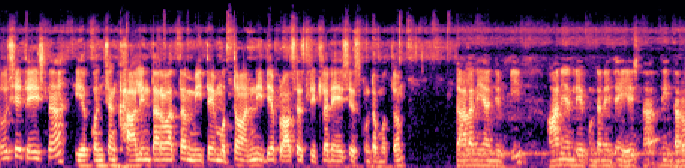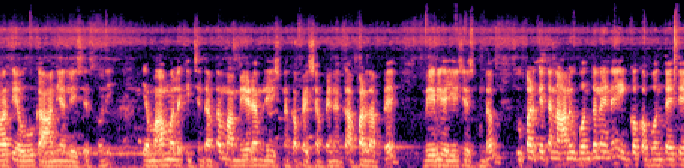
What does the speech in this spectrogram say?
దోశ అయితే వేసిన ఇక కొంచెం కాలిన తర్వాత మిగతా మొత్తం అన్ని ఇదే ప్రాసెస్ ఇట్లనే వేసేసుకుంటాం మొత్తం. కాలని అని చెప్పి ఆనియన్ లేకుండానైతే వేసిన దీని తర్వాత ఇక ఊక ఆనియన్లు వేసేసుకొని ఇక మా అమ్మోళ్ళకి ఇచ్చిన తర్వాత మా మేడం లేచినాక ఫ్రెష్ అప్ అయినాక అప్పటిదప్పుడే వేడిగా చేసేసుకుంటాం. ఇప్పటికైతే నాలుగు బొంతలైనా ఇంకొక బొంత అయితే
